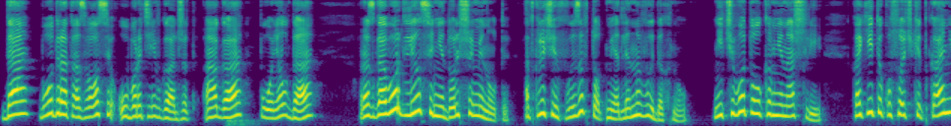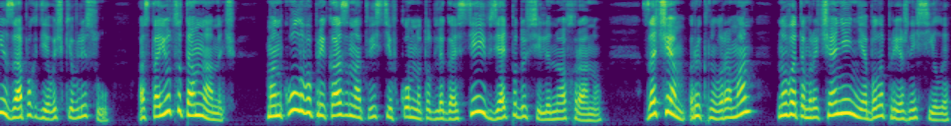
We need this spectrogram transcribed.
«Да», — бодро отозвался оборотень в гаджет. «Ага, понял, да». Разговор длился не дольше минуты. Отключив вызов, тот медленно выдохнул. Ничего толком не нашли. Какие-то кусочки ткани и запах девочки в лесу. Остаются там на ночь. Манкулова приказано отвезти в комнату для гостей и взять под усиленную охрану. «Зачем?» — рыкнул Роман, но в этом рычании не было прежней силы.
